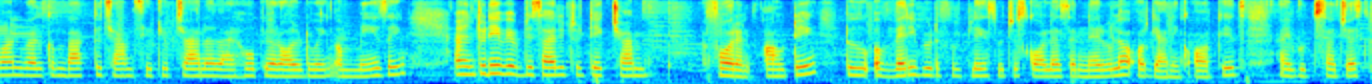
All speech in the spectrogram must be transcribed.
everyone, welcome back to Champ's YouTube channel. I hope you're all doing amazing. And today we have decided to take Champ for an outing to a very beautiful place which is called as the Nerula Organic Orchards. I would suggest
